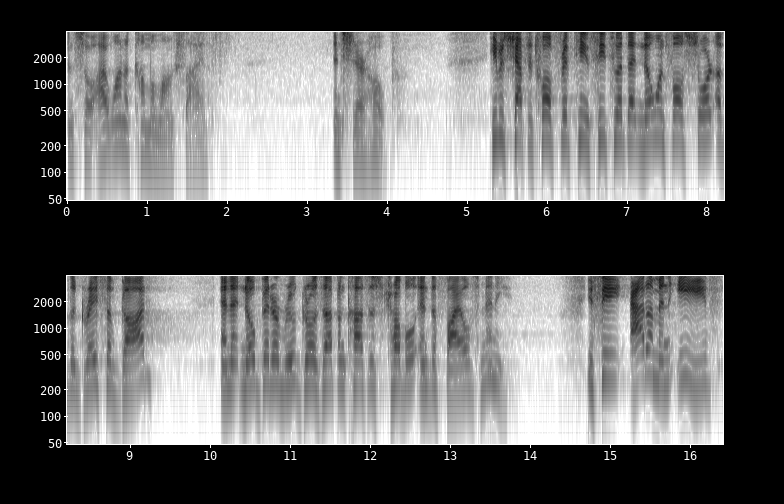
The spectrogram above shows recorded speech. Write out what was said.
And so I want to come alongside and share hope. Hebrews chapter 12, 15, see to it that no one falls short of the grace of God and that no bitter root grows up and causes trouble and defiles many. You see, Adam and Eve,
